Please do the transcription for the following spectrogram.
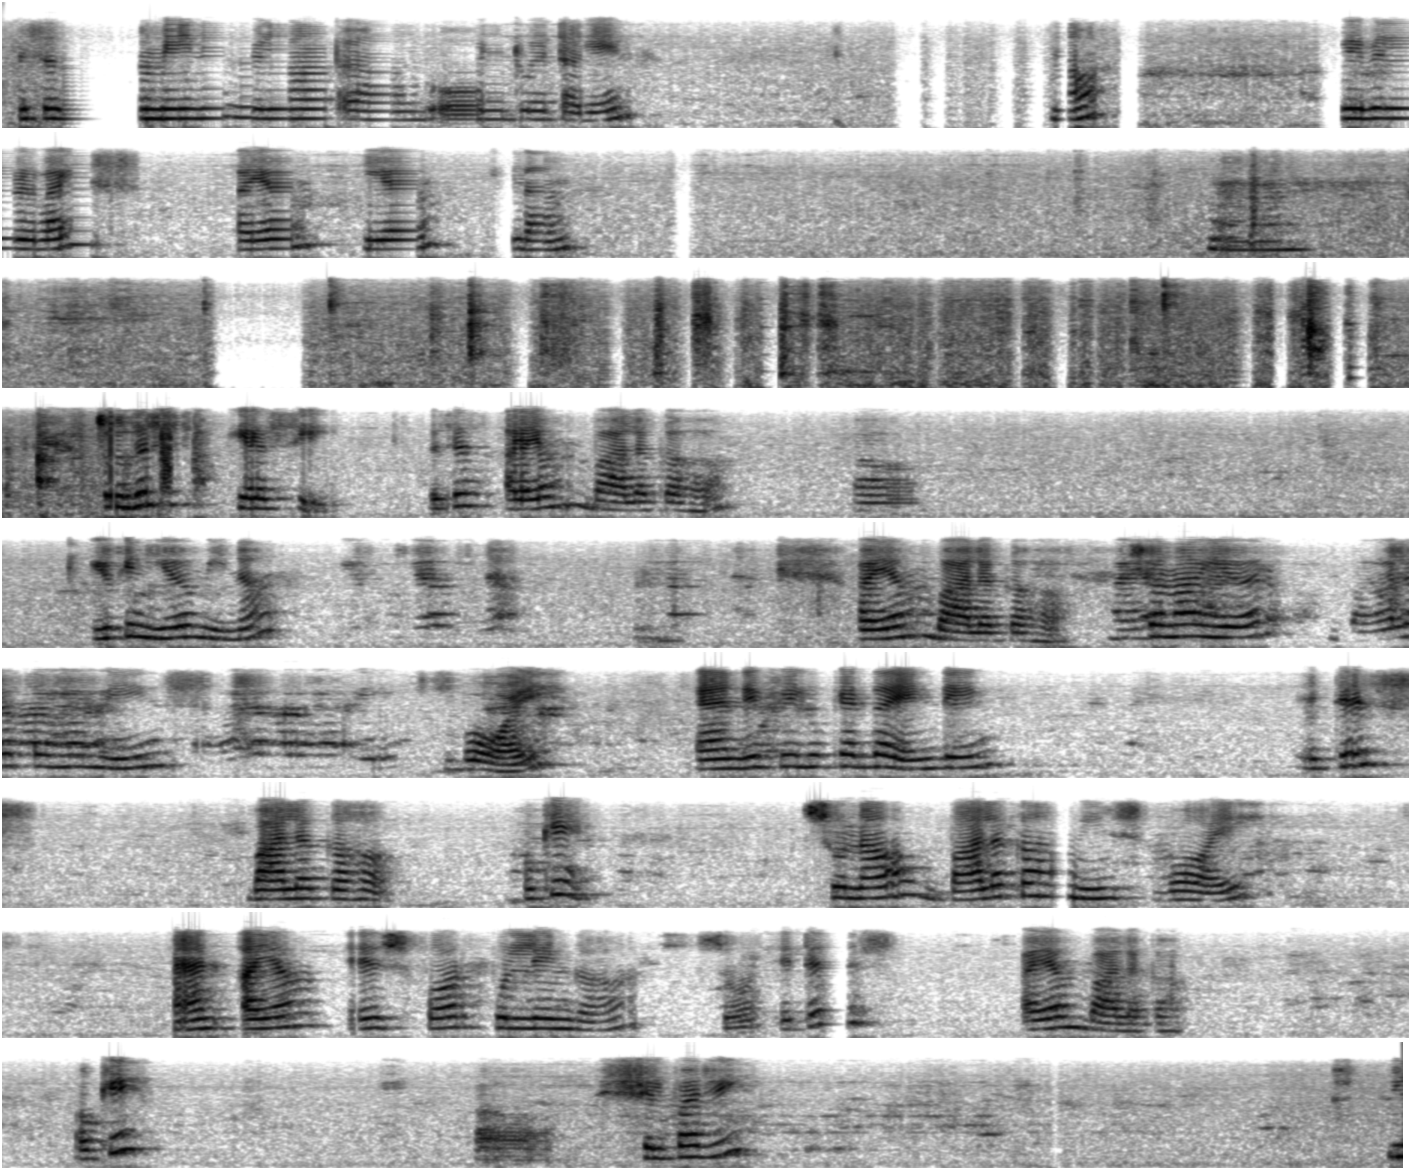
This is the meaning, we will not uh, go into it again. Now, we will revise ayam, here, idam. Hmm. So this here see this is ayam balakah uh, you can hear me na ayam balakah so now here balakah means boy. And if we look at the ending it is balakah okay? So now balakah means boy and ayam is for pullinga. So it is ayam balaka. Okay? Uh, shilpa ji?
